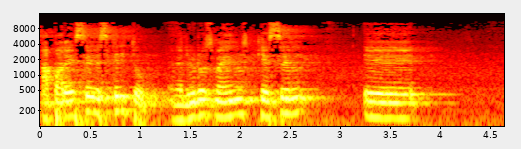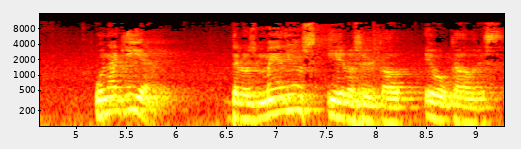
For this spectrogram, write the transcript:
aparece escrito en el libro de medios que es el, eh, una guía de los medios y de los evocadores.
